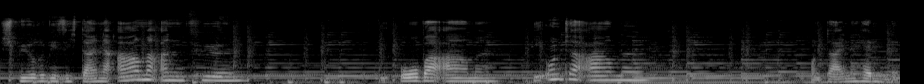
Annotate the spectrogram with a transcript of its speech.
Spüre, wie sich deine Arme anfühlen, die Oberarme, die Unterarme und deine Hände.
